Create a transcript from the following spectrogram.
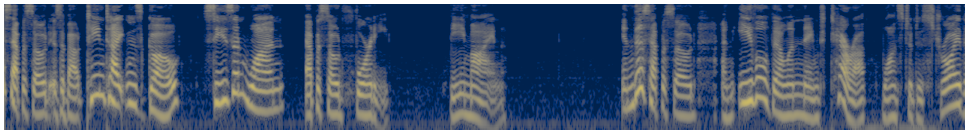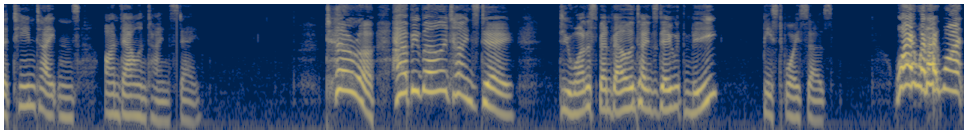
This episode is about Teen Titans Go, Season 1, Episode 40 Be Mine. In this episode, an evil villain named Terra wants to destroy the Teen Titans on Valentine's Day. Terra, happy Valentine's Day! Do you want to spend Valentine's Day with me? Beast Boy says. Why would I want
